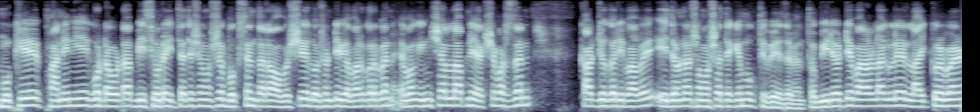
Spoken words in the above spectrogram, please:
মুখে ফানি নিয়ে গোটা গোটা বিষ ওটা ইত্যাদি সমস্যা ভুগছেন, তারা অবশ্যই লোশনটি ব্যবহার করবেন এবং ইনশাল্লাহ আপনি একশো পার্সেন্ট কার্যকারীভাবে এই ধরনের সমস্যা থেকে মুক্তি পেয়ে যাবেন। তো ভিডিওটি ভালো লাগলে লাইক করবেন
